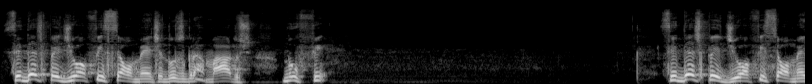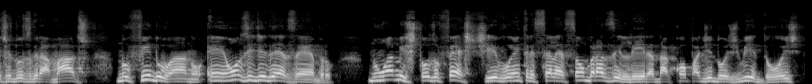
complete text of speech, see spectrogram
Se despediu oficialmente dos gramados no fim. Se despediu oficialmente dos gramados no fim do ano, em 11 de dezembro, num amistoso festivo entre seleção brasileira da Copa de 2002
